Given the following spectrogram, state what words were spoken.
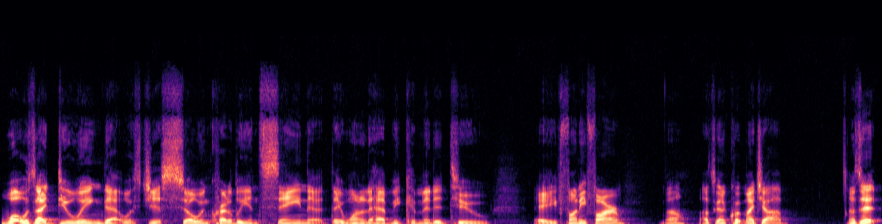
What was I doing that was just so incredibly insane that they wanted to have me committed to a funny farm? Well, I was going to quit my job. That's it.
